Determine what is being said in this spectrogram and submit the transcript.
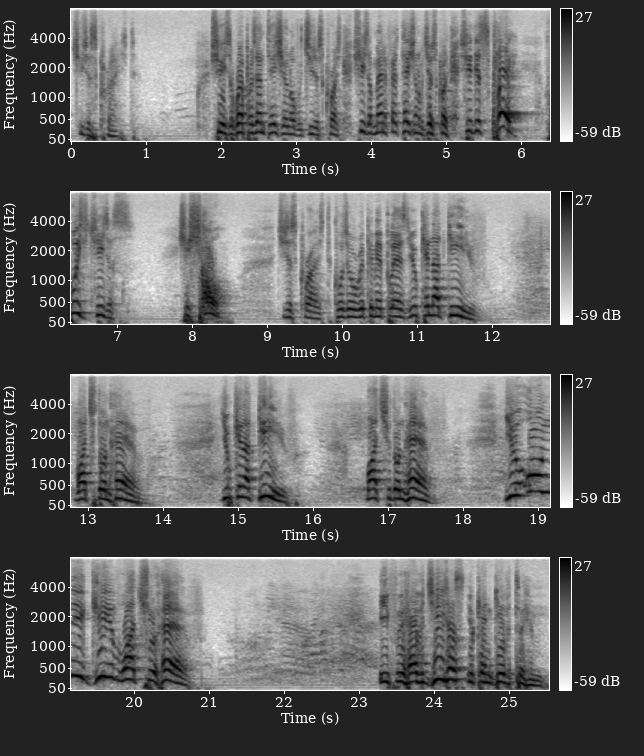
Jesus Christ. She is a representation of Jesus Christ. She is a manifestation of Jesus Christ. She display who is Jesus. She show Jesus Christ. Because you repeat me, please. You cannot give what you don't have. You cannot give what you don't have. You only give what you have. If you have Jesus, you can give to him.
